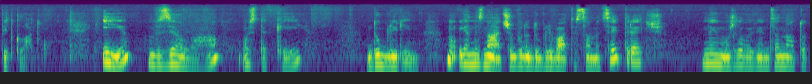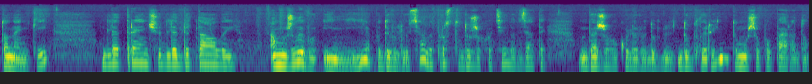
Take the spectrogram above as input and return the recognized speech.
підкладку. І взяла ось такий дублірін. Ну, я не знаю, чи буду дублювати саме цей треч. Не, можливо, він занадто тоненький для тренчу, для деталей. А можливо і ні, я подивлюся, але просто дуже хотіла взяти бежого кольору дублерин, тому що попереду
